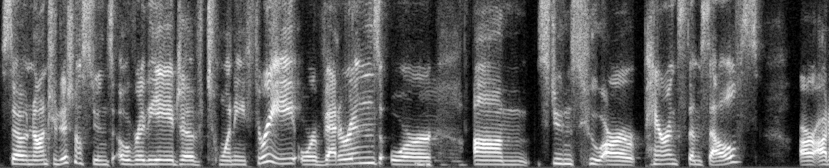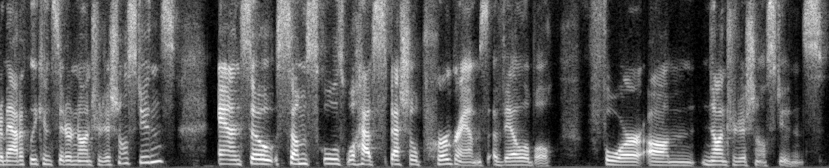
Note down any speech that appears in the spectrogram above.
so non-traditional students over the age of 23 or veterans or um, students who are parents themselves are automatically considered non-traditional students and so some schools will have special programs available for um, non-traditional students.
